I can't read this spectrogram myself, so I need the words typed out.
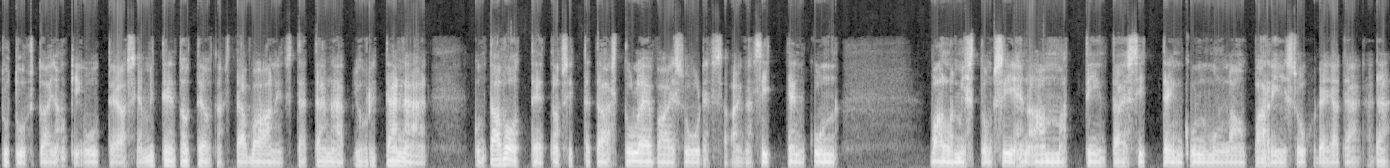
tutustua johonkin uuteen asiaan, miten toteutan sitä vaalin sitä tänään, juuri tänään, kun tavoitteet on sitten taas tulevaisuudessa aina sitten, kun valmistun siihen ammattiin tai sitten kun mulla on parisuhde ja tähdä.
